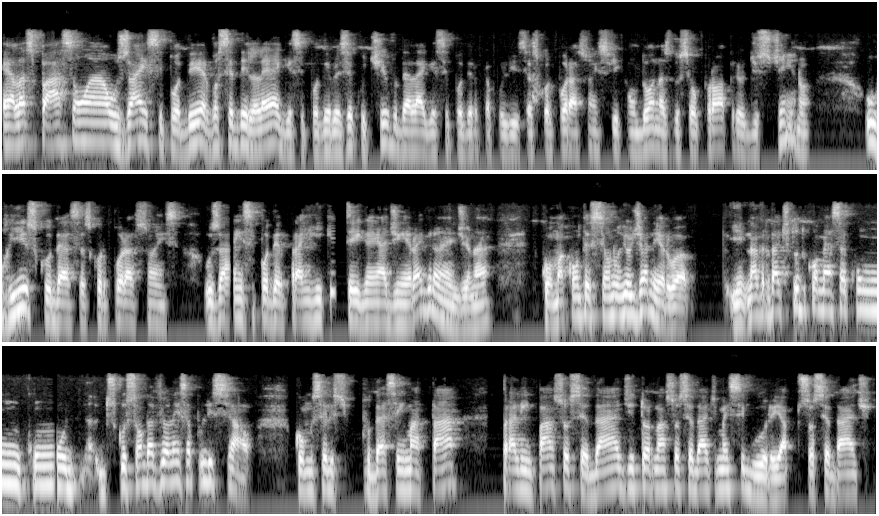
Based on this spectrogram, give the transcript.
elas passam a usar esse poder, você delega esse poder, o executivo delega esse poder para a polícia, as corporações ficam donas do seu próprio destino. O risco dessas corporações usarem esse poder para enriquecer e ganhar dinheiro é grande, né? Como aconteceu no Rio de Janeiro. E, na verdade, tudo começa com, com discussão da violência policial, como se eles pudessem matar para limpar a sociedade e tornar a sociedade mais segura, e a sociedade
